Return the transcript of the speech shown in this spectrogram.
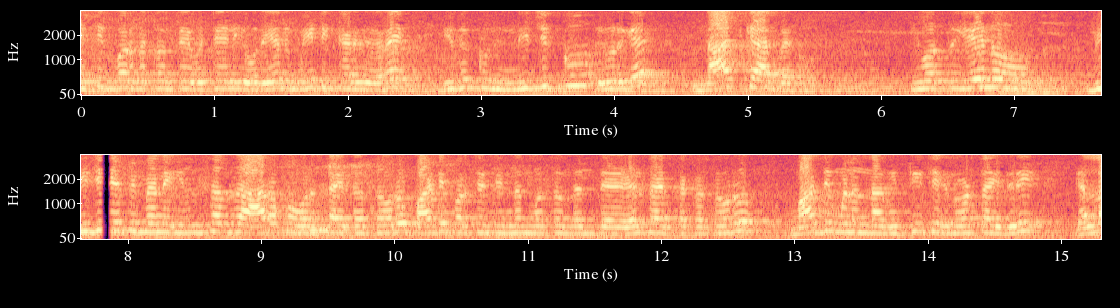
ಎಷ್ಟಿಗೆ ಬರಬೇಕು ಅಂತ ಹೇಳ್ಬಿಟ್ಟು ಹೇಳಿ ಇವರು ಏನು ಮೀಟಿಂಗ್ ಕರೆದಿದ್ದಾರೆ. ಇದಕ್ಕೂ ನಿಜಕ್ಕೂ ಇವರಿಗೆ ನಾಚಿಕೆ ಆಗಬೇಕು. ಇವತ್ತು ಏನು ಬಿಜೆಪಿ ಮೇಲೆ ಇಲ್ಸದ ಆರೋಪ ಹೊರಿಸ್ತಾ ಇದ್ದಂಥವ್ರು ಫಾರ್ಟಿ ಪರ್ಸೆಂಟ್ ಇನ್ನೊಂದು ಮತ್ತೊಂದು ಅಂತ ಹೇಳ್ತಾ ಇರ್ತಕ್ಕಂಥವ್ರು, ಮಾಧ್ಯಮಗಳನ್ನು ನಾವು ಇತ್ತೀಚೆಗೆ ನೋಡ್ತಾ ಇದ್ದೀರಿ. ಎಲ್ಲ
